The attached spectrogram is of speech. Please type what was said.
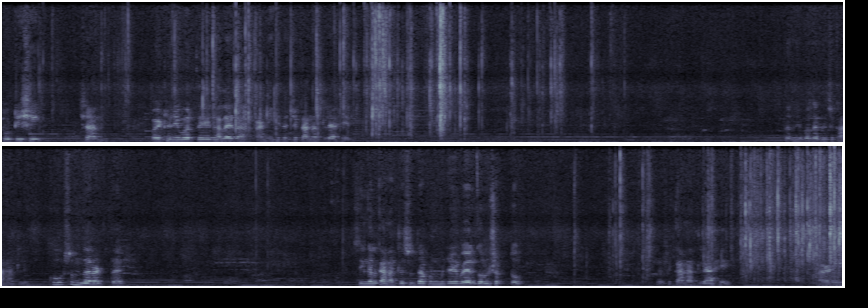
छोटीशी छान. पैठणीवर ते घालायला आणि हे त्याचे कानातले आहेत. तर हे बघा त्याचे कानातले. खूप सुंदर वाटत आहे सिंगल कानातले सुद्धा आपण म्हणजे वेअर करू शकतो. असे कानातले आहे. आणि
